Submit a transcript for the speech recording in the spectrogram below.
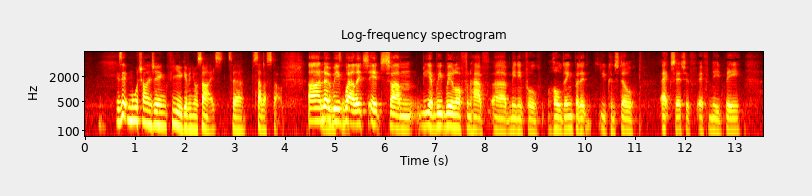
Is it more challenging for you, given your size, to sell a stock? Uh, no, we well, it's it's um, yeah, we will often have uh, meaningful holding, but it, you can still exit if if need be.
